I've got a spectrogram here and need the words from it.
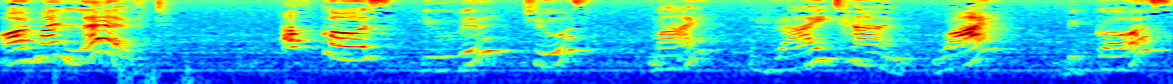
or my left? Of course, you will choose my right hand. Why? Because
